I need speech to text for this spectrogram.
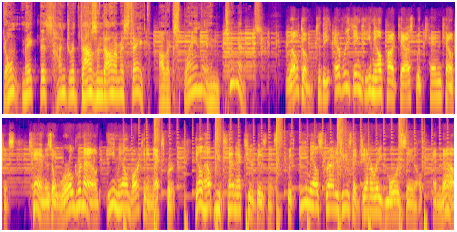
Don't make this $100,000 mistake. I'll explain in two minutes. Welcome to the Everything Email Podcast with Ken Countess. Ken is a world renowned email marketing expert. He'll help you 10x your business with email strategies that generate more sales. And now,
